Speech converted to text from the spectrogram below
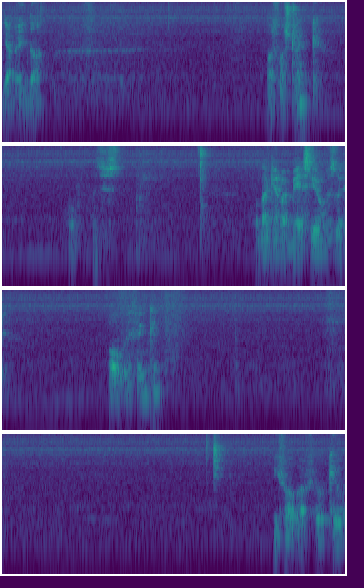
yeah, behind that. Our first drink. Oh, let's just. Well, that get a bit messy, obviously. What were we thinking? We thought we were so cool.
